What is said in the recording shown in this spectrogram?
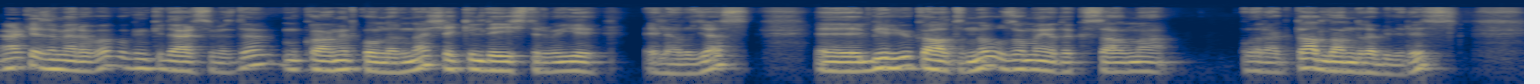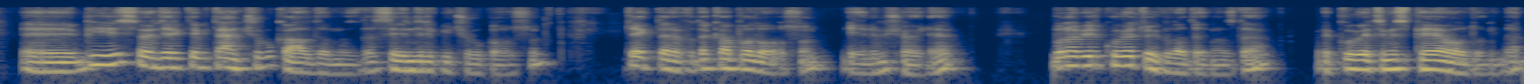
Herkese merhaba. Bugünkü dersimizde mukavemet konularından şekil değiştirmeyi ele alacağız. Ee, bir yük altında uzama ya da kısalma olarak da adlandırabiliriz. Ee, biz öncelikle bir tane çubuk aldığımızda silindirik bir çubuk olsun. Tek tarafı da kapalı olsun diyelim şöyle. Buna bir kuvvet uyguladığımızda ve kuvvetimiz P olduğunda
